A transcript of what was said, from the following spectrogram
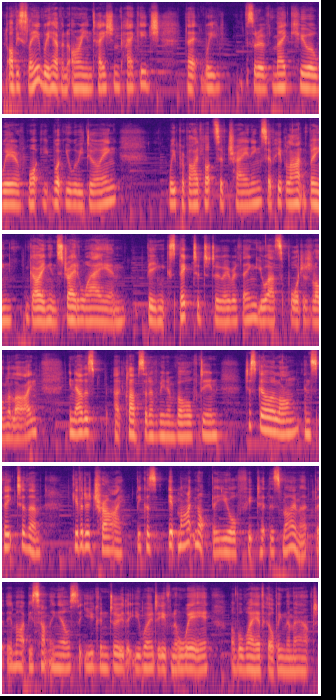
obviously we have an orientation package that we sort of make you aware of what you, what you will be doing. We provide lots of training, so people aren't being going in straight away and being expected to do everything. You are supported along the line. In other uh, clubs that I've been involved in, just go along and speak to them. Give it a try because it might not be your fit at this moment, but there might be something else that you can do that you weren't even aware of a way of helping them out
